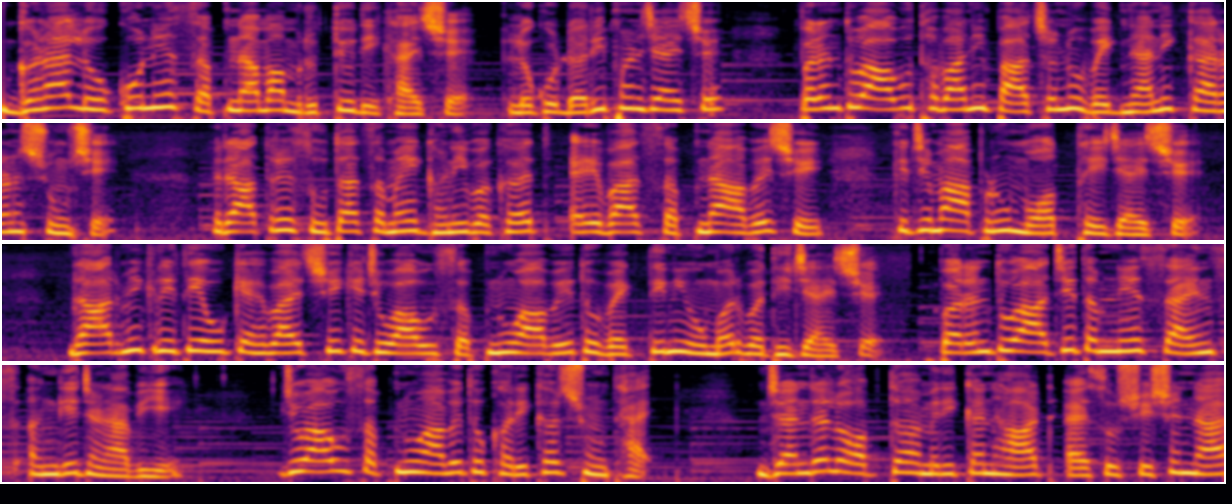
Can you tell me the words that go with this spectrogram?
ઘણા લોકોને સપનામાં મૃત્યુ દેખાય છે. લોકો ડરી પણ જાય છે, પરંતુ આવું થવાની પાછળનું વૈજ્ઞાનિક કારણ શું છે? રાત્રે સૂતા સમયે ઘણી વખત એવા સપના આવે છે કે જેમાં આપણું મોત થઈ જાય છે. ધાર્મિક રીતે એવું કહેવાય છે કે જો આવું સપનું આવે તો વ્યક્તિની ઉંમર વધી જાય છે. પરંતુ આજે તમને સાયન્સ અંગે જણાવીએ. જો આવું સપનું આવે તો ખરેખર શું થાય? General of the American heart એસોસિએશનના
